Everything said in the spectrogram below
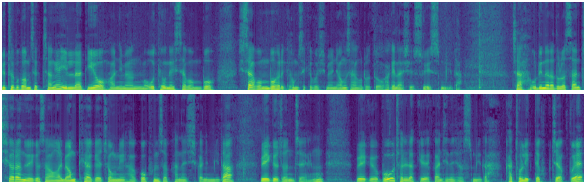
유튜브 검색창에 일라디오 아니면 뭐 오태훈의 시사본부, 시사본부 이렇게 검색해 보시면 영상으로도 확인하실 수 있습니다. 자, 우리나라 둘러싼 치열한 외교 상황을 명쾌하게 정리하고 분석하는 시간입니다. 외교 전쟁 외교부 전략기획관 지내셨습니다. 가톨릭대 국제학부의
